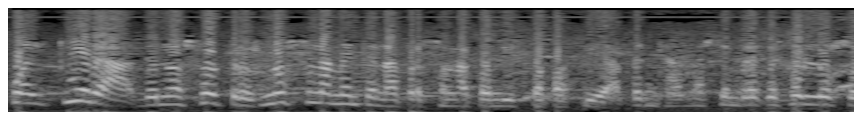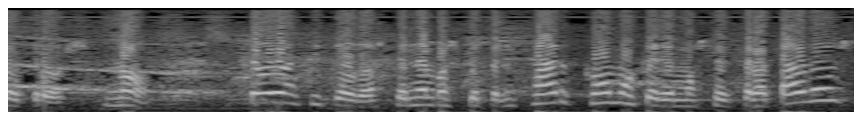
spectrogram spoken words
cualquiera de nosotros, no solamente una persona con discapacidad, pensamos siempre que son los otros, no. Todas y todos tenemos que pensar cómo queremos ser tratados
